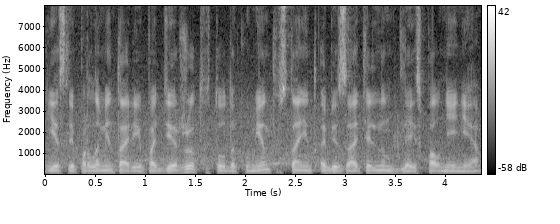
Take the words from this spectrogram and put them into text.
Если парламентарии поддержат, то документ станет обязательным для исполнения.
